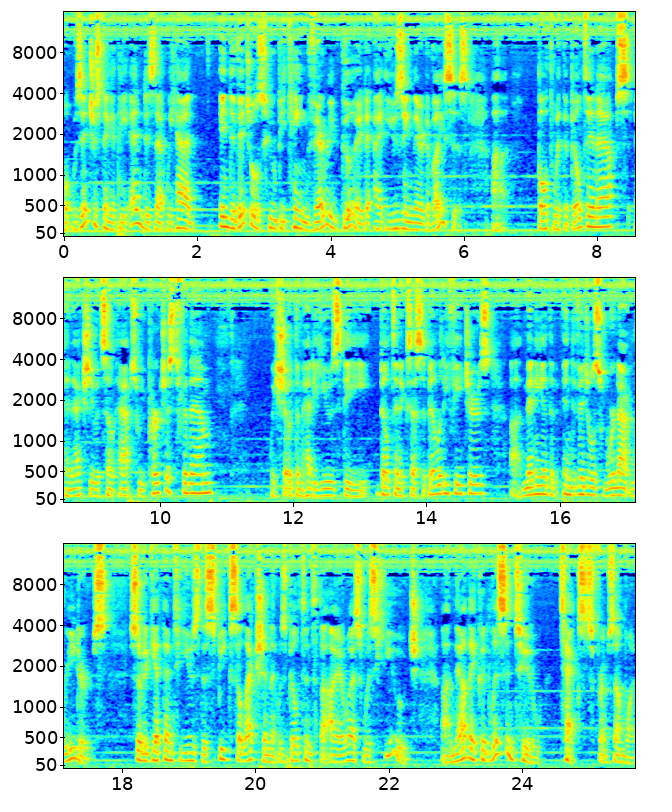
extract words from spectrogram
what was interesting at the end is that we had individuals who became very good at using their devices, uh, both with the built in apps and actually with some apps we purchased for them. We showed them how to use the built in accessibility features. Uh, many of the individuals were not readers. So to get them to use the speak selection that was built into the iOS was huge. Uh, now they could listen to texts from someone.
